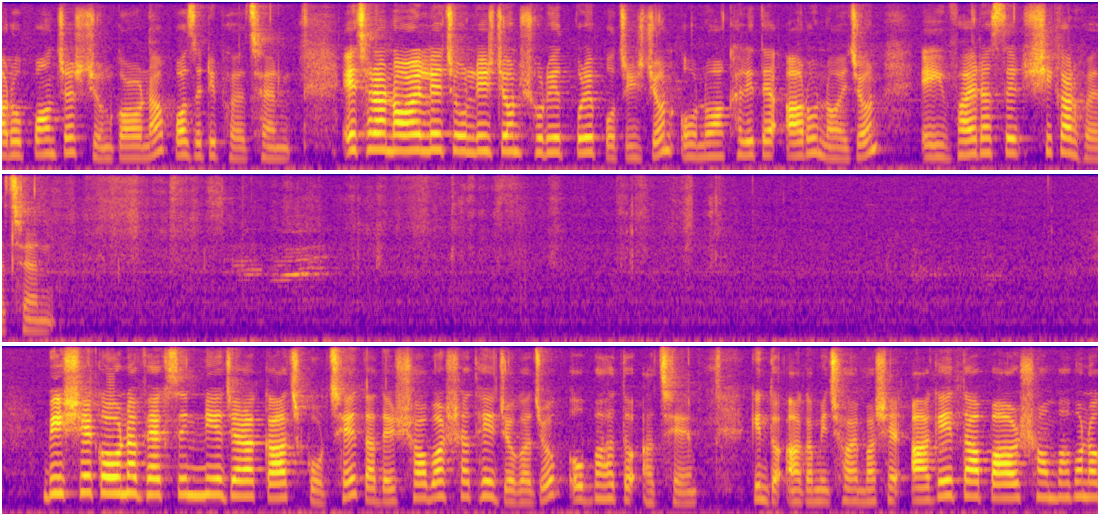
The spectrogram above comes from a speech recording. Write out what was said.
আরও পঞ্চাশ জন করোনা পজিটিভ হয়েছেন। এছাড়া নড়াইলে চল্লিশ জন, শরীয়তপুরে পঁচিশ জন ও নোয়াখালীতে আরও নয় জন এই ভাইরাসের শিকার হয়েছেন। বিশ্বে করোনা ভ্যাকসিন নিয়ে যারা কাজ করছে, তাদের সবার সাথে যোগাযোগ অব্যাহত আছে। কিন্তু আগামী ছয় মাসের আগে তা পাওয়ার সম্ভাবনা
